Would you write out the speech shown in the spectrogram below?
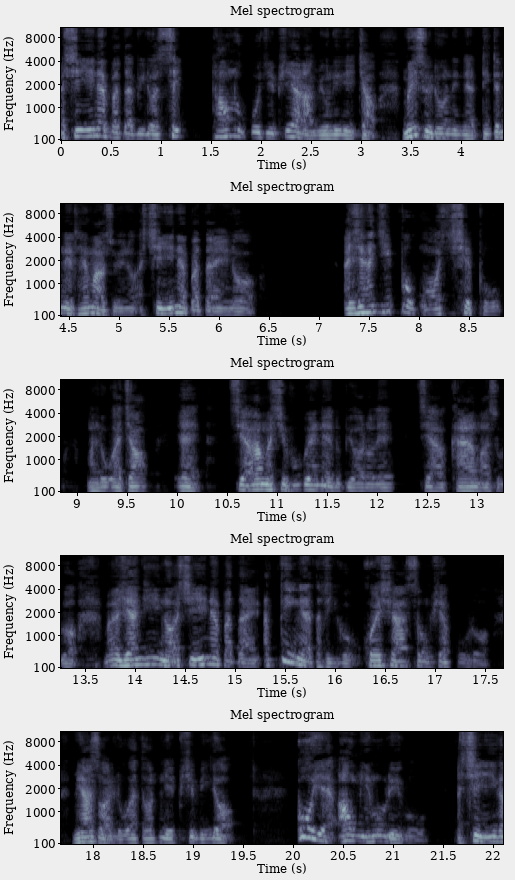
အရှိရေးနဲ့ပတ်သက်ပြီးတော့စိတ်ထောင်းလို့ကိုကြည်ဖြစ်ရတာမျိုးလေးတွေကြောင့်မိတ်ဆွေတို့အနေနဲ့ဒီတစ်နှစ်ထဲမှာဆိုရင်တော့အခြေရေးနဲ့ပတ်သက်ရင်တော့အရန်ကြီးပုံအောင်ချစ်ဖို့မလိုအပ်ကြောင်းအဲ ဆရာကမရှိဘူးပဲနဲ့လို့ပြောတော့လေဆရာခံရမှာဆိုတော့အရန်ကြီးတော့အခြေရေးနဲ့ပတ်သက်ရင်အတိနဲ့တတိကိုခွဲခြားဆုံးဖြတ်ဖို့တော့များစွာလိုအပ်သောနှစ်ဖြစ်ပြီးတော့ကိုယ့်ရဲ့အောင်မြင်မှုတွေကိုအခြေရေးက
